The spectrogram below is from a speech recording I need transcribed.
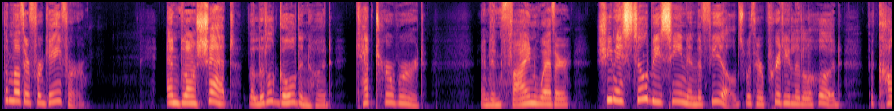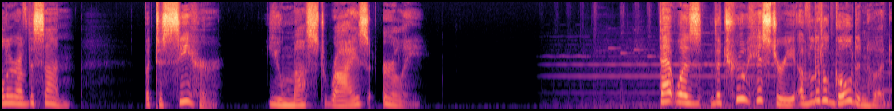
the mother forgave her. And Blanchette, the little golden hood, kept her word, and in fine weather she may still be seen in the fields with her pretty little hood, the color of the sun. But to see her, you must rise early. That was The True History of Little Golden Hood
